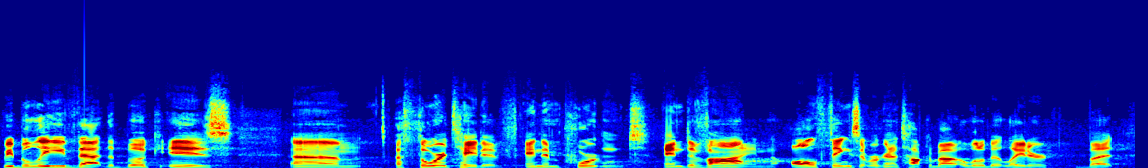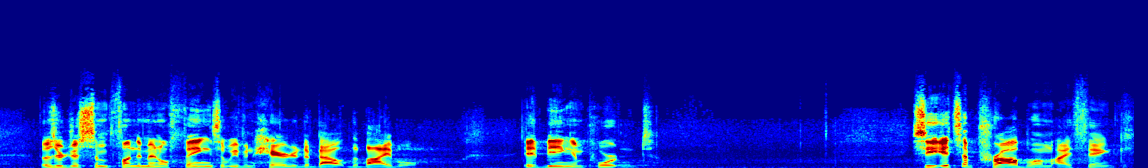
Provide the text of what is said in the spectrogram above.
We believe that the book is um, authoritative and important and divine, all things that we're going to talk about a little bit later, but those are just some fundamental things that we've inherited about the Bible, it being important. See, it's a problem, I think,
